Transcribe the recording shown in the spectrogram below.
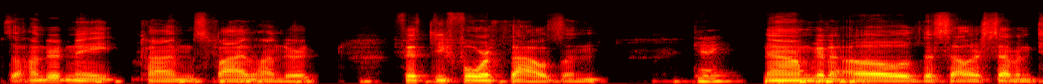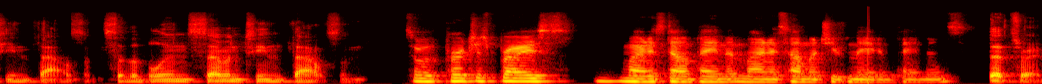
It's hundred and eight times five hundred, fifty-four thousand. Okay. Now I'm gonna owe the seller seventeen thousand. So the balloon's seventeen thousand. So the purchase price minus down payment minus how much you've made in payments. That's right,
